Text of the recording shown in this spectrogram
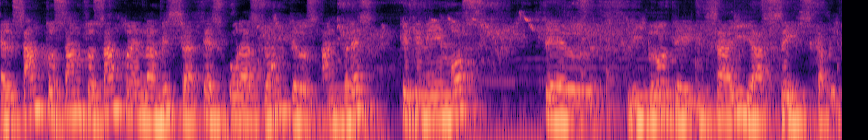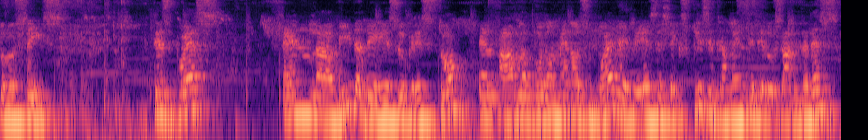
El santo, santo, santo en la misa es oración de los ángeles que tenemos del libro de Isaías 6, capítulo 6. Después, en la vida de Jesucristo, Él habla por lo menos nueve veces explícitamente de los ángeles.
